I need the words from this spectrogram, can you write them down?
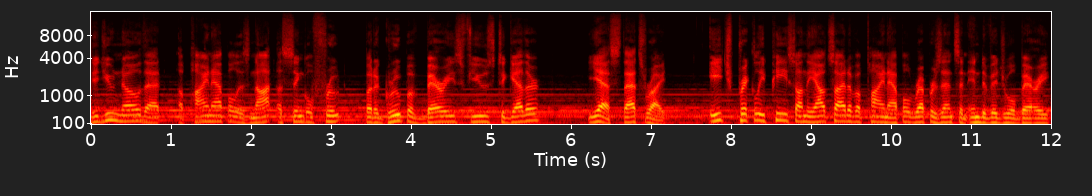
Did you know that a pineapple is not a single fruit, but a group of berries fused together? Yes, that's right. Each prickly piece on the outside of a pineapple represents an individual berry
